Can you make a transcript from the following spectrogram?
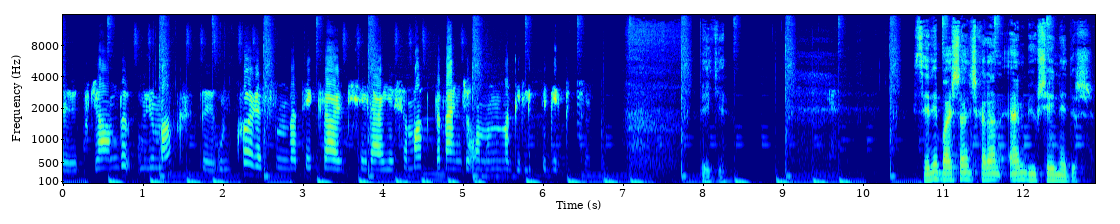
e, kucağında uyumak, e, uyku arasında tekrar bir şeyler yaşamak da bence onunla birlikte bir bütün. Peki. Seni baştan çıkaran en büyük şey nedir?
